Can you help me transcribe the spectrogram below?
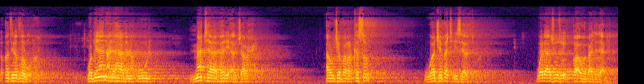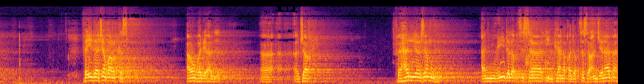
بقدر الضرورة. وبناء على هذا نقول متى برئ الجرح؟ أو جبر الكسر؟ وجبت إزالته ولا يجوز إبقاؤها بعد ذلك. فإذا جبر الكسر أو برئ الجرح. فهل يلزمه أن يعيد الاغتسال إن كان قد اغتسل عن جنابه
